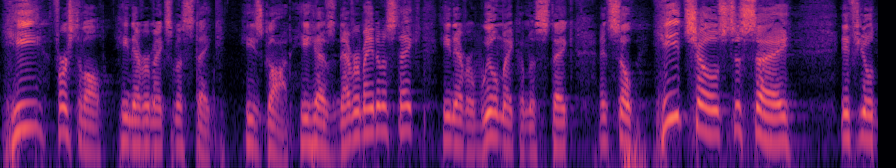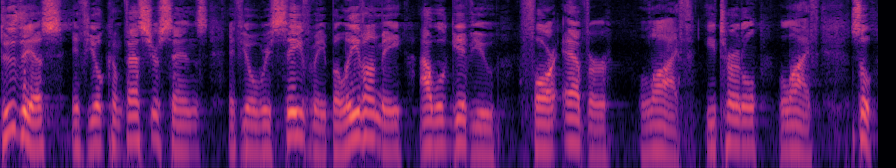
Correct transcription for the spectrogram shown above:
He, first of all, he never makes a mistake. He's God. He has never made a mistake. He never will make a mistake. And so he chose to say, if you'll do this, if you'll confess your sins, if you'll receive me, believe on me, I will give you forever life, eternal life. So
